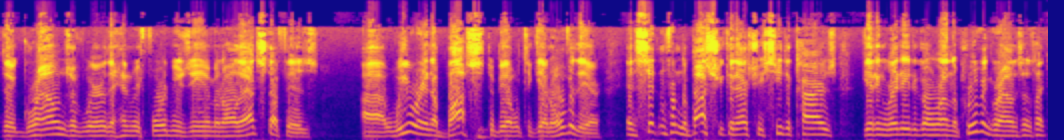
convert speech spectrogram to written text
the grounds of where the Henry Ford Museum and all that stuff is, uh, we were in a bus to be able to get over there. And sitting from the bus, you could actually see the cars getting ready to go around the Proving Grounds. And it's like,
